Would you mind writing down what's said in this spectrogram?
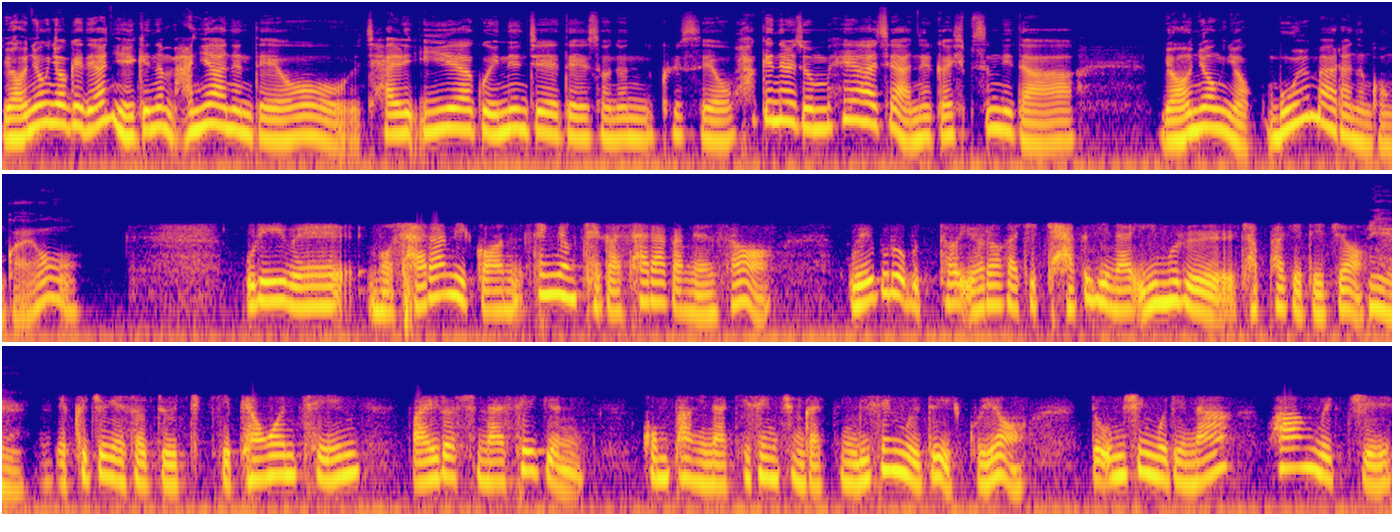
면역력에 대한 얘기는 많이 하는데요. 잘 이해하고 있는지에 대해서는 글쎄요, 확인을 좀 해야 하지 않을까 싶습니다. 면역력, 뭘 말하는 건가요? 우리 왜 뭐 사람이건 생명체가 살아가면서 외부로부터 여러 가지 자극이나 이물을 접하게 되죠. 예. 그 중에서도 특히 병원체인 바이러스나 세균, 곰팡이나 기생충 같은 미생물도 있고요. 또 음식물이나 화학물질,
